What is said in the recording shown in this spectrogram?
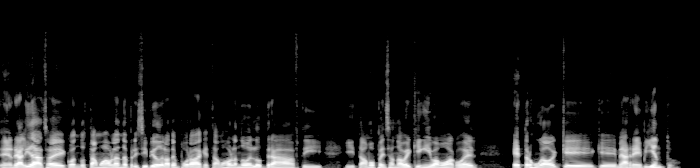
en realidad, ¿sabes? Cuando estamos hablando al principio de la temporada, que estamos hablando de los drafts y, y estábamos pensando a ver quién íbamos a coger, este es un jugador que, que me arrepiento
